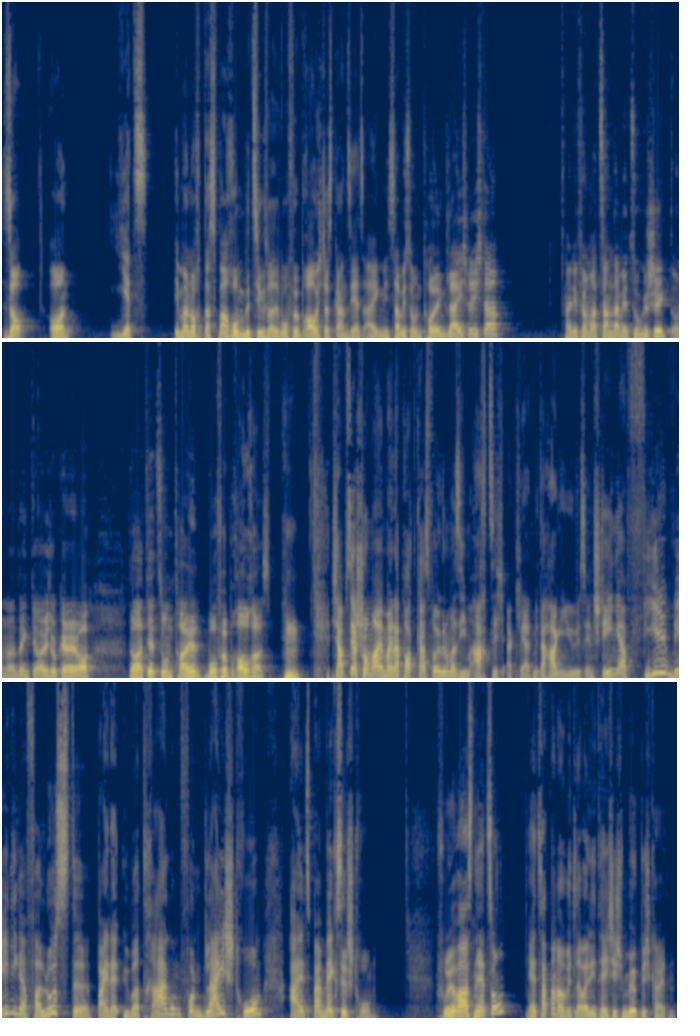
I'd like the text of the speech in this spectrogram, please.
so, und jetzt immer noch das Warum, beziehungsweise wofür brauche ich das Ganze jetzt eigentlich? Jetzt habe ich so einen tollen Gleichrichter, hat die Firma Zander mir zugeschickt und dann denkt ihr euch, okay, ja, da hat jetzt so ein Teil, wofür braucht er es? Hm. Ich habe es ja schon mal in meiner Podcast-Folge Nummer 87 erklärt mit der HGÜ. Es entstehen ja viel weniger Verluste bei der Übertragung von Gleichstrom als beim Wechselstrom. Früher war es nicht so, jetzt hat man aber mittlerweile die technischen Möglichkeiten.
